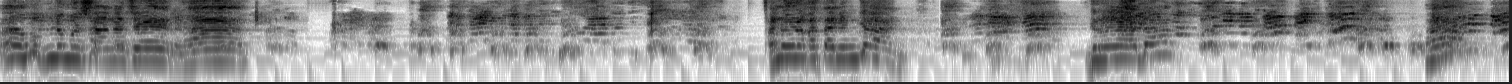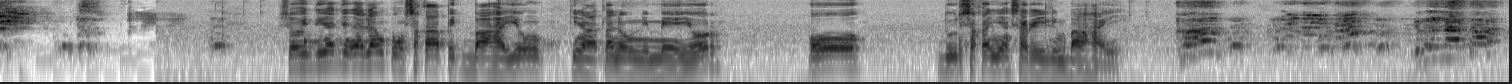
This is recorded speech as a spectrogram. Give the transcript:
Ah, huwag naman sana, sir, ha? Ano nakatanim dyan? Granada? Ha? So hindi natin alam kung sa kapitbahay yung tinatanong ni Mayor o dun sa kanyang sariling bahay. Ha? Granada?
